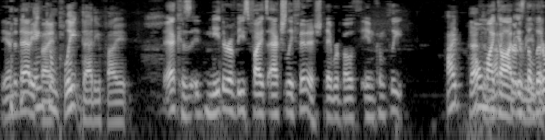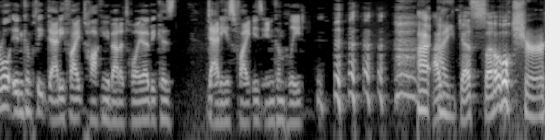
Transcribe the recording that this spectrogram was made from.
The end of Daddy Fight. Incomplete daddy fight. Yeah, because neither of these fights actually finished. They were both incomplete. I that oh my god, occur to is the me, but- literal incomplete Daddy Fight talking about Otoya because Daddy's fight is incomplete? I, I I guess so. sure.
